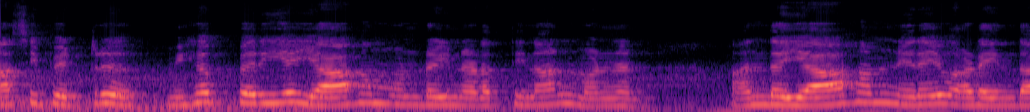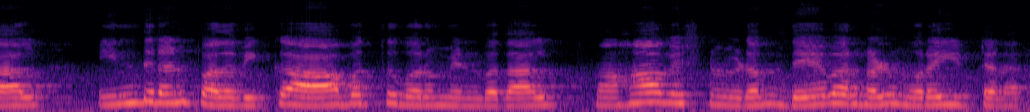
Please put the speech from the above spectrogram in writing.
ஆசி பெற்று மிகப்பெரிய யாகம் ஒன்றை நடத்தினான் மன்னன். அந்த யாகம் நிறைவடைந்தால் இந்திரன் பதவிக்கு ஆபத்து வரும் என்பதால் மகாவிஷ்ணுவிடம் தேவர்கள் முறையிட்டனர்.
